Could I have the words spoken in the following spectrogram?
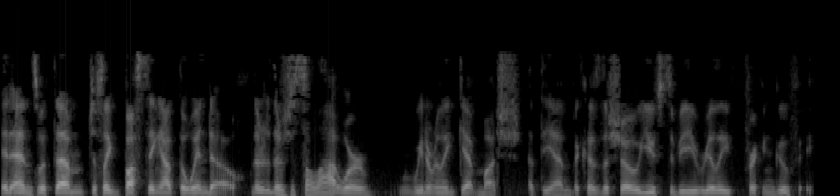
it ends with them just like busting out the window. There, there's just a lot where we don't really get much at the end because the show used to be really freaking goofy.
